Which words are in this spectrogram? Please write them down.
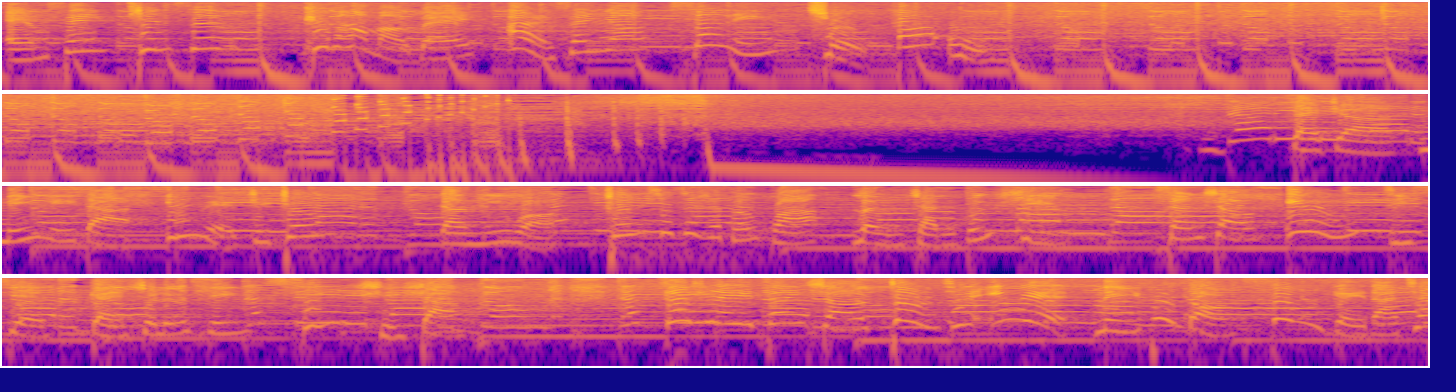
MC 天森，QQ 号码为二三幺三零九八五。在这迷离的音乐之中，让你我穿梭在这繁华冷战的都市，享受音乐无极限，感受流行新时尚。在这里将一首动听的音乐你不懂送给大家。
